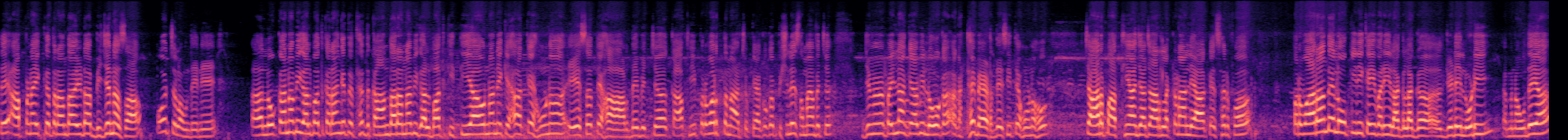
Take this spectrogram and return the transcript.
ਤੇ ਆਪਣਾ ਇੱਕ ਤਰ੍ਹਾਂ ਦਾ ਜਿਹੜਾ ਬਿਜ਼ਨਸ ਆ, ਉਹ ਚਲਾਉਂਦੇ ਨੇ। ਲੋਕਾਂ ਨਾਲ ਵੀ ਗੱਲਬਾਤ ਕਰਾਂਗੇ ਤੇ ਇੱਥੇ ਦੁਕਾਨਦਾਰਾਂ ਨਾਲ ਵੀ ਗੱਲਬਾਤ ਕੀਤੀ ਆ। ਉਹਨਾਂ ਨੇ ਕਿਹਾ ਕਿ ਹੁਣ ਇਸ ਤਿਹਾਰ ਦੇ ਵਿੱਚ ਕਾਫੀ ਪਰਿਵਰਤਨ ਆ ਚੁੱਕਿਆ, ਕਿਉਂਕਿ ਪਿਛਲੇ ਸਮਿਆਂ ਵਿੱਚ ਜਿਵੇਂ ਮੈਂ ਪਹਿਲਾਂ ਕਿਹਾ ਵੀ ਲੋਕ ਇਕੱਠੇ ਬੈਠਦੇ ਸੀ ਤੇ ਹੁਣ ਉਹ ਚਾਰ ਪਾਥੀਆਂ ਜਾਂ ਚਾਰ ਲੱਕੜਾਂ ਲਿਆ ਕੇ ਸਿਰਫ ਪਰਿਵਾਰਾਂ ਦੇ ਲੋਕ ਹੀ ਨਹੀਂ, ਕਈ ਵਾਰੀ ਅਲੱਗ-ਅਲੱਗ ਜਿਹੜੇ ਲੋਹੜੀ ਮਨਾਉਂਦੇ ਆ।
